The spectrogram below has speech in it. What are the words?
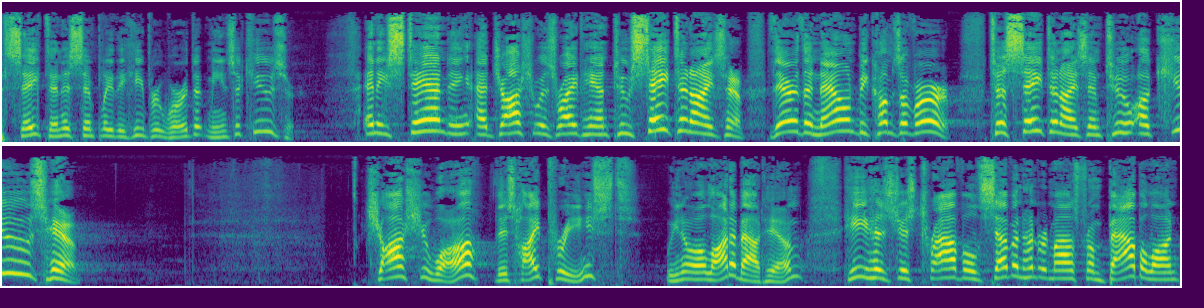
Satan is simply the Hebrew word that means accuser and he's standing at Joshua's right hand to Satanize him. There, the noun becomes a verb to Satanize him, to accuse him. Joshua, this high priest, we know a lot about him. He has just traveled 700 miles from Babylon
